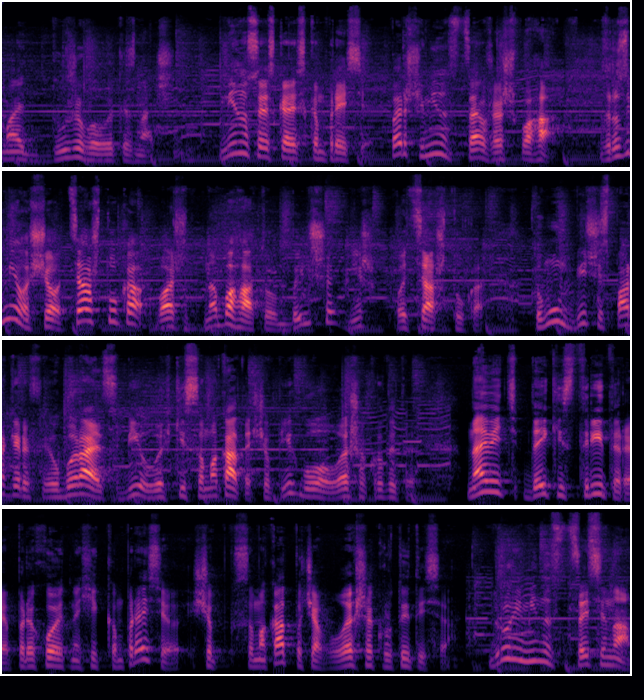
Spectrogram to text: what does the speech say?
мають дуже велике значення. Мінус СКС компресії. Перший мінус це вже ж вага. Зрозуміло, що ця штука важить набагато більше, ніж оця штука. Тому більшість паркерів і обирають собі легкі самокати, щоб їх було легше крутити. Навіть деякі стрітери переходять на хік компресію, щоб самокат почав легше крутитися. Другий мінус це ціна.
